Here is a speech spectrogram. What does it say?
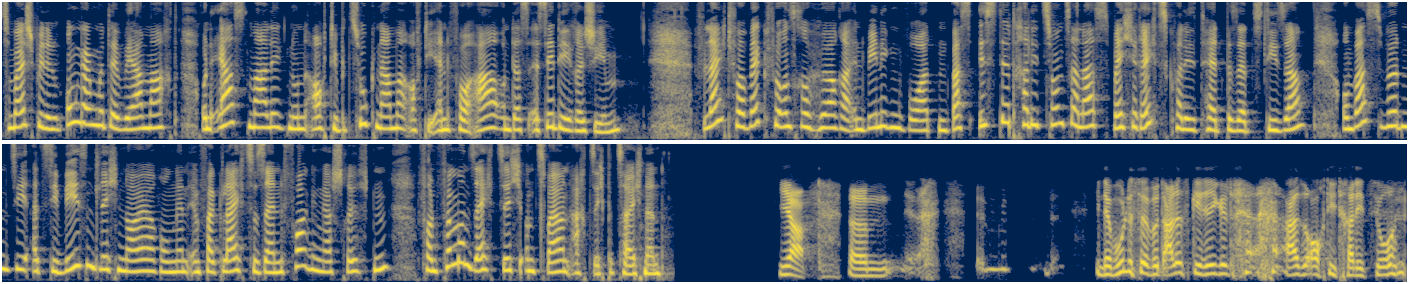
Zum Beispiel den Umgang mit der Wehrmacht und erstmalig nun auch die Bezugnahme auf die NVA und das SED-Regime. Vielleicht vorweg für unsere Hörer in wenigen Worten, was ist der Traditionserlass, welche Rechtsqualität besetzt dieser? Und was würden Sie als die wesentlichen Neuerungen im Vergleich zu seinen Vorgängerschriften von 65 und 82 bezeichnen? Ja, ähm, in der Bundeswehr wird alles geregelt, also auch die Tradition.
